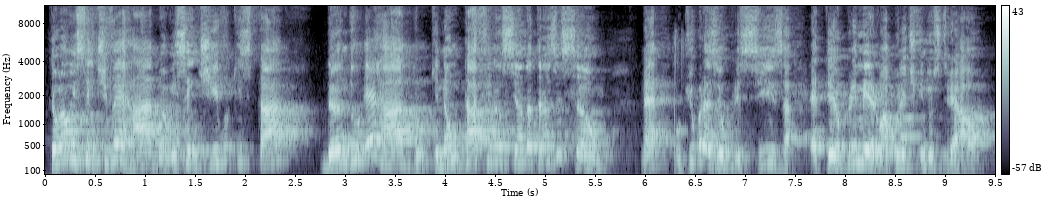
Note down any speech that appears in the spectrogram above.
Então é um incentivo errado, é um incentivo que está dando errado, que não está financiando a transição. Né? O que o Brasil precisa é ter, primeiro, uma política industrial,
